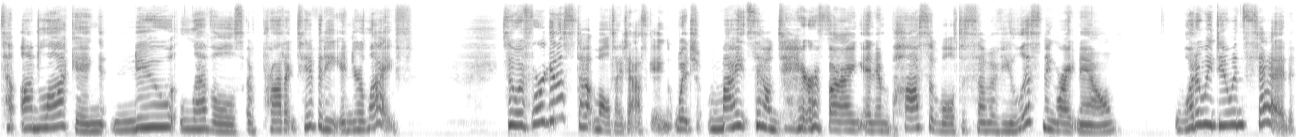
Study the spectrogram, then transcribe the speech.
to unlocking new levels of productivity in your life. So, if we're going to stop multitasking, which might sound terrifying and impossible to some of you listening right now, what do we do instead?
